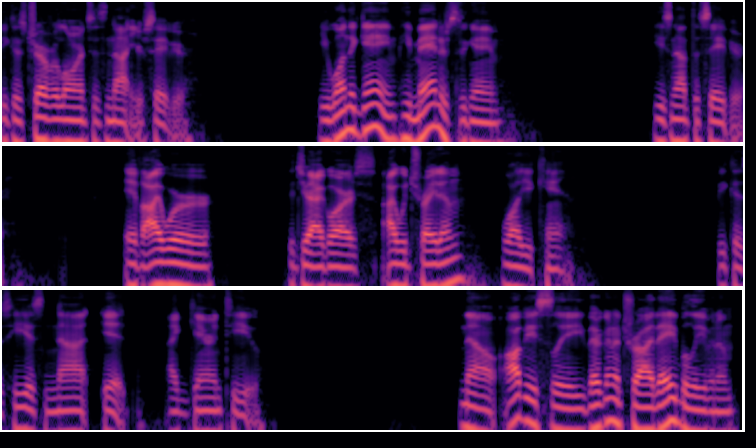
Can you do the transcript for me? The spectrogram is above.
because Trevor Lawrence is not your savior. He won the game, he managed the game. He's not the savior. If I were the Jaguars, I would trade him while you can because he is not it. I guarantee you. Now, obviously, they're going to try. They believe in him.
